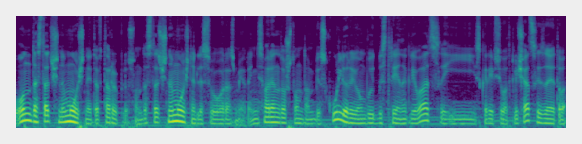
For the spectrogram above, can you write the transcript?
Он достаточно мощный, это второй плюс. Он достаточно мощный для своего размера. Несмотря на то, что он там без кулера, и он будет быстрее нагреваться и, скорее всего, отключаться из-за этого.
